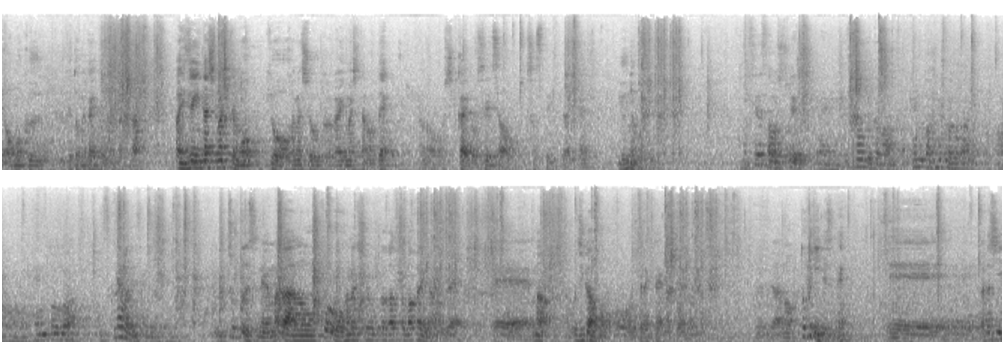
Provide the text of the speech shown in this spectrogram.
え、重く受け止めたいと思いますが、まあ、いずれにいたしましても今日お話を伺いましたのであのしっかりと精査をさせていただきたいというふうに思っています。精査をして、えー、結論というか、まあ、検討を始めるかどうか。返答はいつくらいまでにされるちょっとですね、まだあの今日お話を伺ったばかりなので、えーまあ、お時間をいただきたいなと思います。あの特にですね、えー、私、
